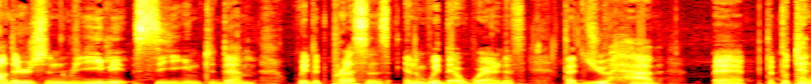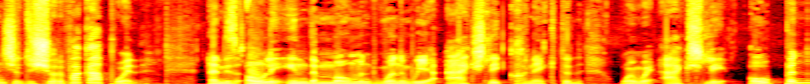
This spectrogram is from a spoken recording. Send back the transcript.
others and really see into them with the presence and with the awareness that you have uh, the potential to shut the fuck up with. And it's only in the moment when we are actually connected, when we're actually open,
